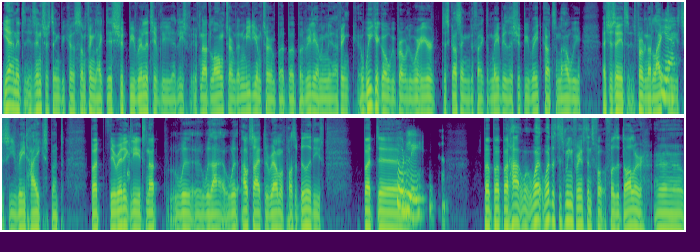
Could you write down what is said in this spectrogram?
yeah and it's it's interesting because something like this should be relatively at least if not long term then medium term but but but really i mean i think a week ago we probably were here discussing the fact that maybe there should be rate cuts and now we as you say it's it's probably not likely yeah. to see rate hikes but but theoretically it's not with, uh, with, with outside the realm of possibilities. But uh, totally. But but but how what what does this mean, for instance, for for the dollar? Uh,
